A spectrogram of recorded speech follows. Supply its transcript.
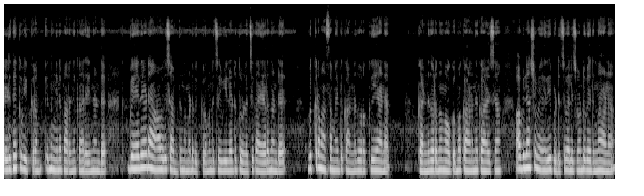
എഴുന്നേക്ക് വിക്രം എന്നിങ്ങനെ പറഞ്ഞ് കരയുന്നുണ്ട്. വേദയുടെ ആ ഒരു ശബ്ദം നമ്മുടെ വിക്രമിന്റെ ചെവിയിലോട്ട് തുളച്ച് കയറുന്നുണ്ട്. വിക്രം ആ സമയത്ത് കണ്ണു തുറക്കുകയാണ്. കണ്ണു തുറന്ന് നോക്കുമ്പോൾ കാണുന്ന കാഴ്ച അഭിലാഷ് വേദയെ പിടിച്ചു വലിച്ചുകൊണ്ട് വരുന്നതാണ്.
